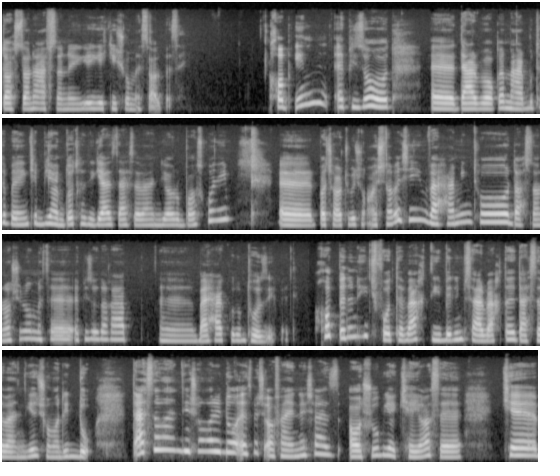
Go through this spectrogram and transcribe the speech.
داستان افسانه یکیش رو مثال بزنیم. خب این اپیزود در واقع مربوط به اینکه بیایم دو تا دیگه از دستبندی ها رو باز کنیم با چارچوبشون آشنا بشیم و همینطور داستاناشون رو مثل اپیزود قبل بر هر کدوم توضیح بدیم. خب بدون هیچ فوت وقتی بریم سر وقت دستبندی شماره دو. دستبندی شماره دو اسمش آفرینش از آشوب یا کیاسه که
